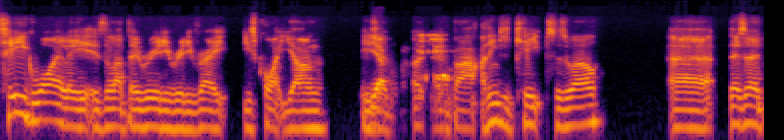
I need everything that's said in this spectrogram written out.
Teague Wyllie is the lad they really really rate. He's quite young. He's Yeah. a bat. I think he keeps as well. Uh, there's a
